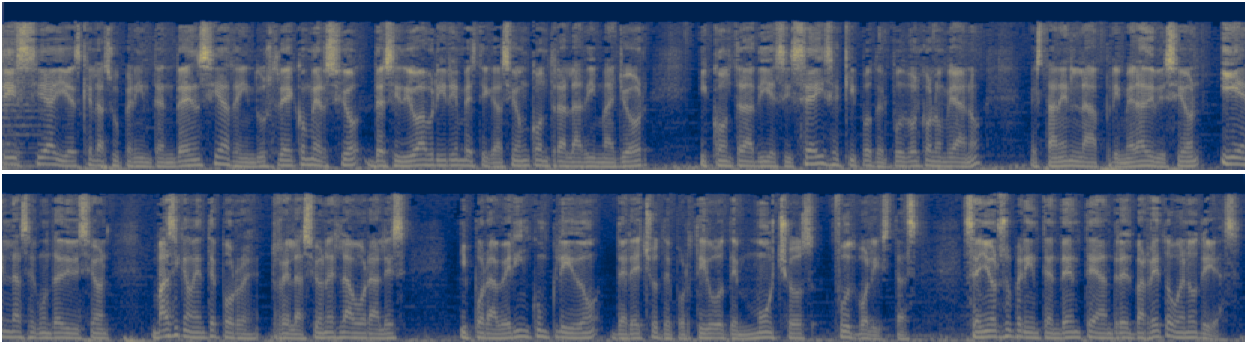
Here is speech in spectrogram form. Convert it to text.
noticia y es que la Superintendencia de Industria y Comercio decidió abrir investigación contra la DIMAYOR y contra 16 equipos del fútbol colombiano. Están en la primera división y en la segunda división, básicamente por relaciones laborales y por haber incumplido derechos deportivos de muchos futbolistas. Señor Superintendente Andrés Barreto, buenos días.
